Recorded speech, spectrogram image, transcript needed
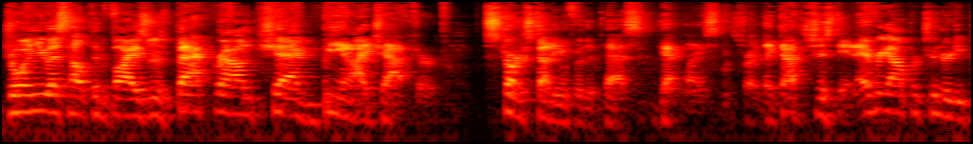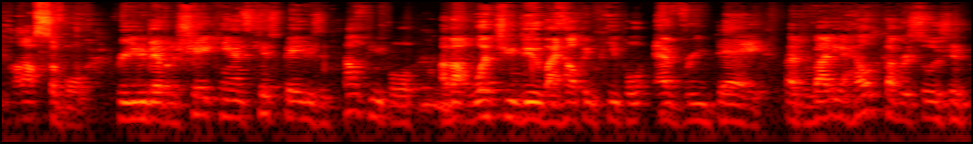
join U.S. Health Advisors, background check, BNI chapter. Start studying for the test, get licensed, right? Like that's just it. Every opportunity possible for you to be able to shake hands, kiss babies, and tell people about what you do by helping people every day by providing a health cover solution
